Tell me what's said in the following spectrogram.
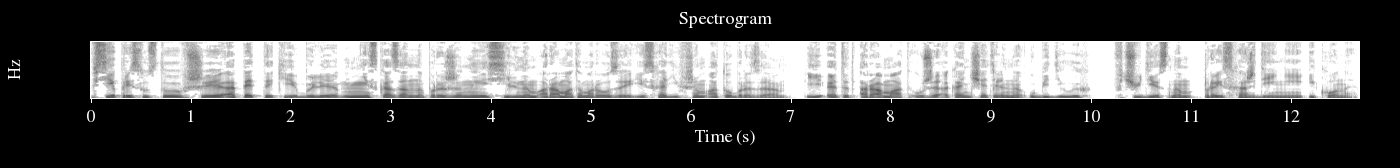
Все присутствовавшие опять-таки были несказанно поражены сильным ароматом розы, исходившим от образа, и этот аромат уже окончательно убедил их в чудесном происхождении иконы.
